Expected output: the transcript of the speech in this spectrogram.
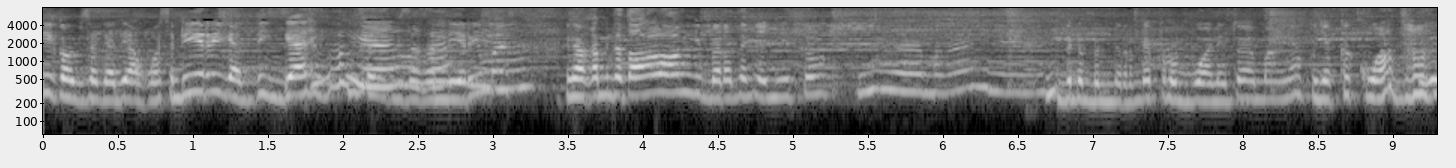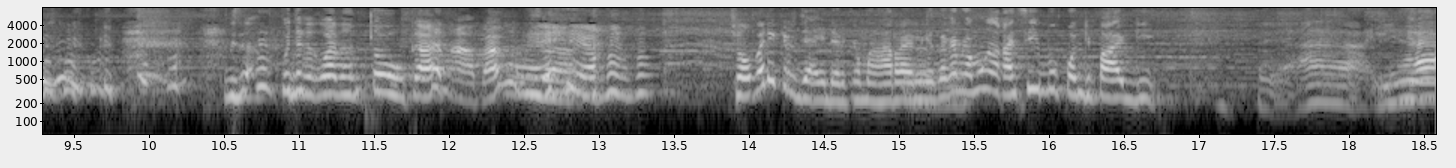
Ih kalau bisa ganti aku sendiri ganti gas. Gue bisa, Iya, bisa sendiri mah nggak akan minta tolong ibaratnya kayak gitu. Iya makanya. Bener-bener deh perempuan itu emangnya punya kekuatan. Bisa punya kekuatan tuh kan apa aku bilang. Iya. coba dikerjain dari kemarin gitu kan kamu gak akan sibuk pagi-pagi ya iya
